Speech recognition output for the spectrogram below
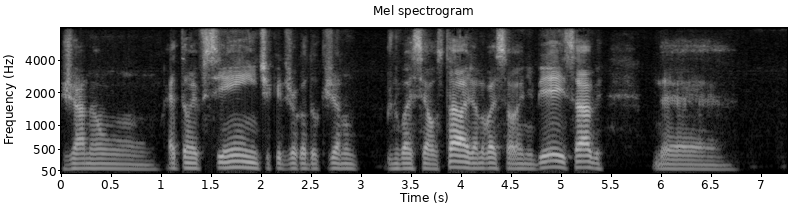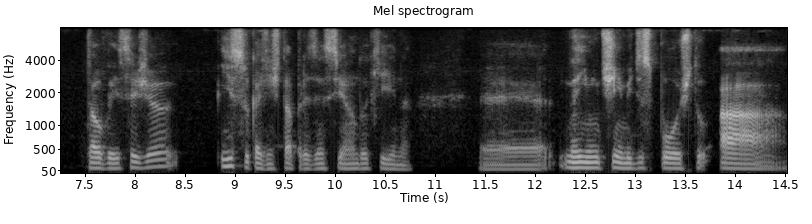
já não é tão eficiente, aquele jogador que já não, não vai ser All-Star, já não vai ser ao NBA, sabe? É, talvez seja isso que a gente está presenciando aqui, né? É, nenhum time disposto a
